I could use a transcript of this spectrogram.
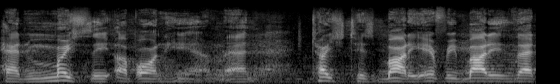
had mercy upon him and touched his body. Everybody that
